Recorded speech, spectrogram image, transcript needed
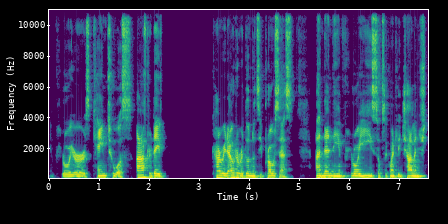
employers came to us after they've carried out a redundancy process, and then the employees subsequently challenged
